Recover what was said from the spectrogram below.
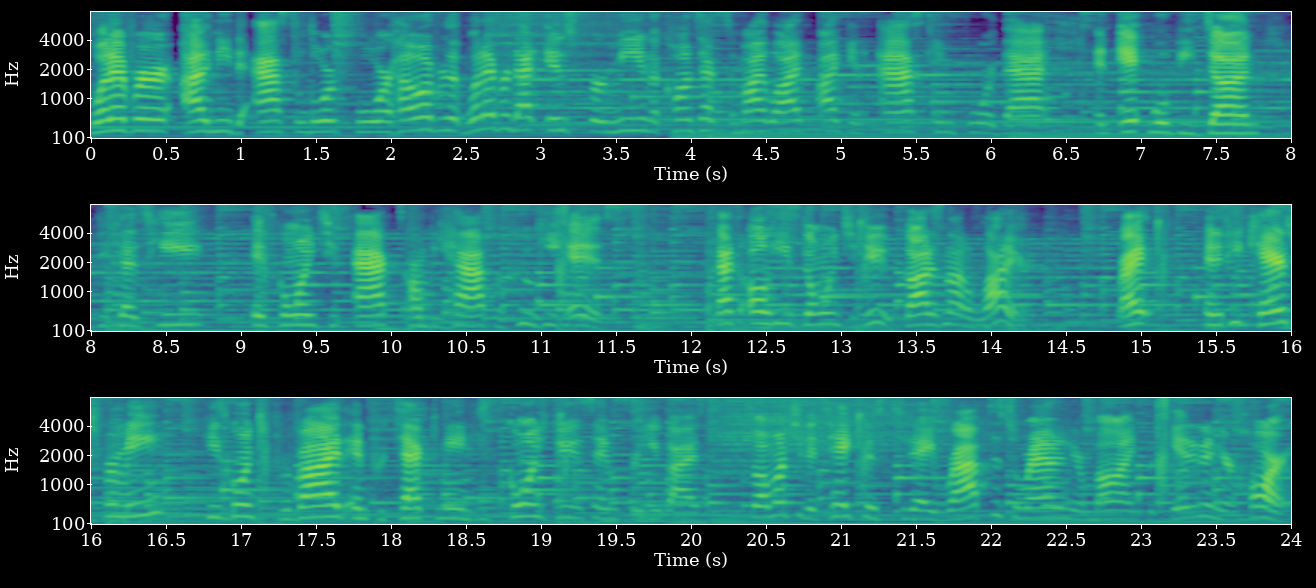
whatever I need to ask the Lord for, however, whatever that is for me in the context of my life, I can ask Him for that and it will be done because He is going to act on behalf of who He is. That's all He's going to do. God is not a liar, right? And if He cares for me, He's going to provide and protect me, and He's going to do the same for you guys. So I want you to take this today, wrap this around in your mind, but get it in your heart.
